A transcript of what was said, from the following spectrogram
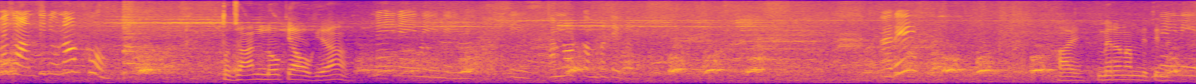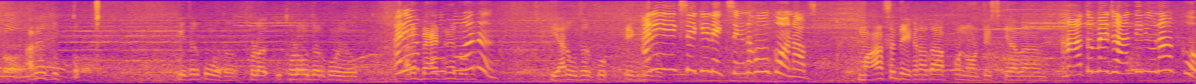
मैं जानती नहीं हूँ ना आपको। तो जान लो क्या हो गया। नहीं नहीं नहीं नहीं नहीं please I am not comfortable अरे। हाय मेरा नाम नितिन नहीं है। नहीं नहीं अरे तू तो इधर को उधर थोड़ा थोड़ा उधर को जाओ। अरे अरे बैठने दो। यार उधर को एक अरे एक सेकंड एक सेकंड हो कौन आप? वहाँ से देख रहा था आपको नोटिस किया मैंने। हाँ तो मैं जानती नहीं हूँ ना आपको।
